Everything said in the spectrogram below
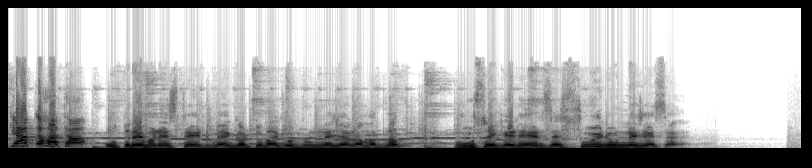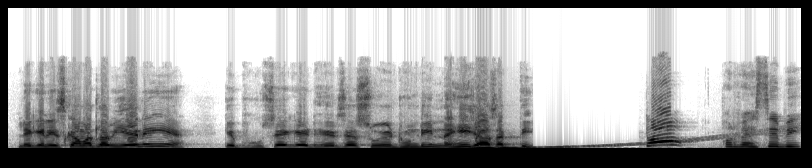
क्या कहा था? उतने बड़े स्टेट में गट्टू भाई को ढूँढने जाना मतलब भूसे के ढेर से सुई ढूँढने जैसा है। लेकिन इसका मतलब ये नहीं है कि भूसे के ढेर से सुई ढूंढी नहीं जा सकती। और वैसे भी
